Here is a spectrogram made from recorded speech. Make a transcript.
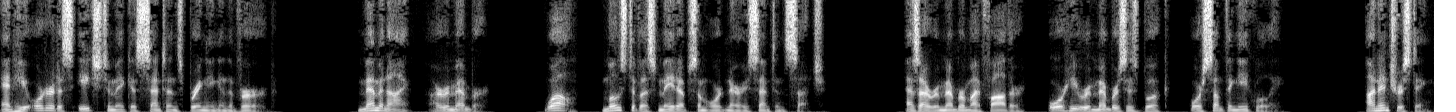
and he ordered us each to make a sentence bringing in the verb. memini, I remember. Well, most of us made up some ordinary sentence such as I remember my father, or he remembers his book, or something equally uninteresting,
